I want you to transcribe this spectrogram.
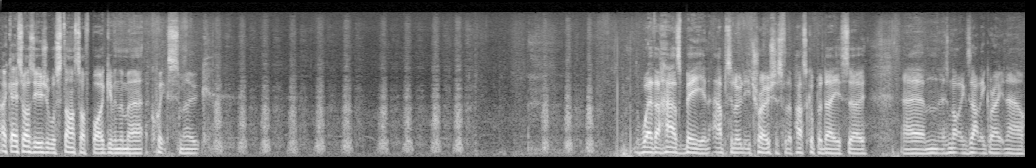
Okay, so as usual, we'll start off by giving them a, a quick smoke. The weather has been absolutely atrocious for the past couple of days, so um, it's not exactly great now.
